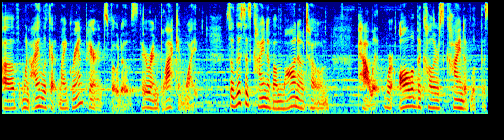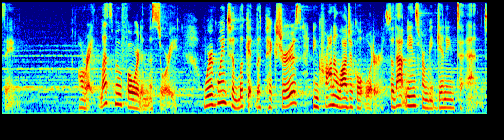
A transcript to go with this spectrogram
of when I look at my grandparents' photos. They were in black and white. So this is kind of a monotone palette where all of the colors kind of look the same. All right, let's move forward in this story. We're going to look at the pictures in chronological order. So that means from beginning to end.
